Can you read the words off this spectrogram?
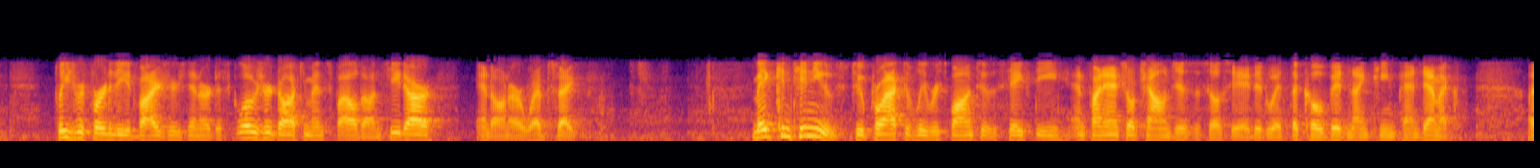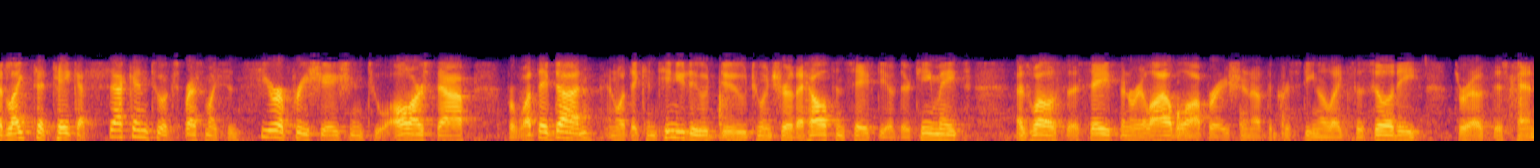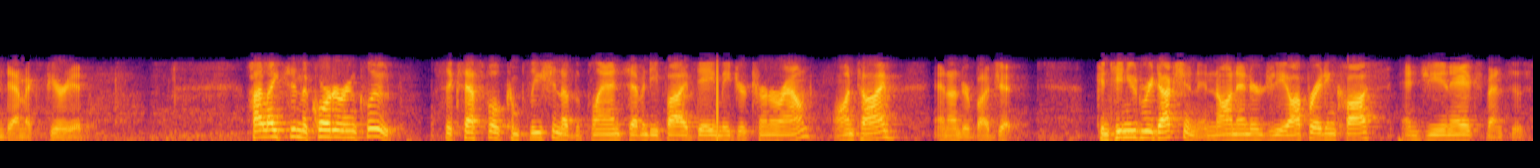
Please refer to the advisories in our disclosure documents filed on SEDAR and on our website. MEG continues to proactively respond to the safety and financial challenges associated with the COVID-19 pandemic. I'd like to take a second to express my sincere appreciation to all our staff for what they've done and what they continue to do to ensure the health and safety of their teammates, as well as the safe and reliable operation of the Christina Lake facility throughout this pandemic period. Highlights in the quarter include successful completion of the planned 75-day major turnaround on time and under budget. Continued reduction in non-energy operating costs and G&A expenses.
